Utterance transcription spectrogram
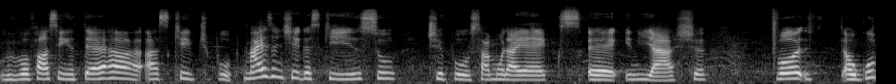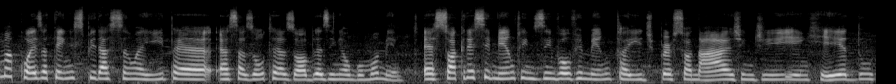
Eu vou falar assim, até as que, tipo, mais antigas que isso, tipo Samurai X, é, Inuyasha, alguma coisa tem inspiração aí para essas outras obras em algum momento. É só crescimento e desenvolvimento aí de personagem, de enredo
